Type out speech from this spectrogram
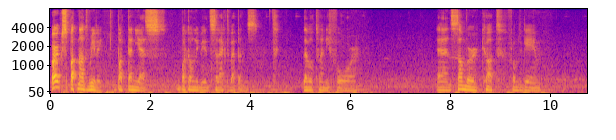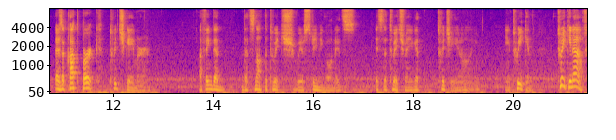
works, but not really. But then yes, but only with select weapons. Level 24. And some were cut from the game. There's a cut perk, Twitch Gamer. I think that that's not the Twitch we're streaming on. It's it's the Twitch when you get twitchy, you know, you're tweaking, tweaking out.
